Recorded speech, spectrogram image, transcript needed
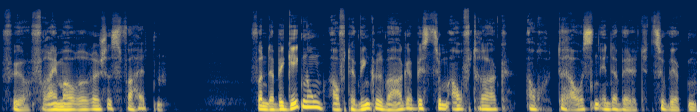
für freimaurerisches Verhalten. Von der Begegnung auf der Winkelwaage bis zum Auftrag, auch draußen in der Welt zu wirken.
